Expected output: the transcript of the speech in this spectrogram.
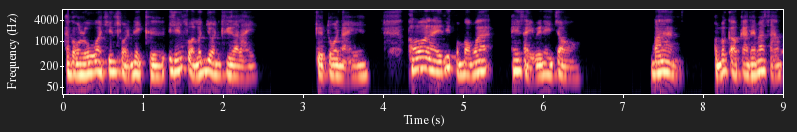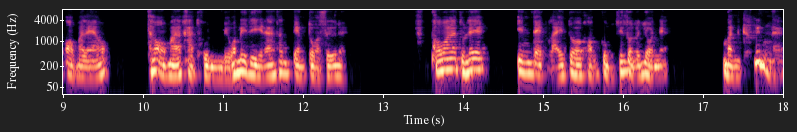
ถ้าคงรู้ว่าชิ้นส่วนเด็กคือชิ้นส่วนรถยนต์คืออะไร คือตัวไหน เพราะอะไรที่ผมบอกว่าให้ใส่ไว้ในจอ บ้างผลประกอบการไตรมาสสามออกมาแล้ว ถ้าออกมาแล้วขาดทุนหรือว่าไม่ดีนะ ท่านเตรียมตัวซื้อเลย เพราะว่าตัวเลข index หลายตัวของกลุ่มชิ้นส่วนรถยนต์เนี่ย มันขึ้นนะ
